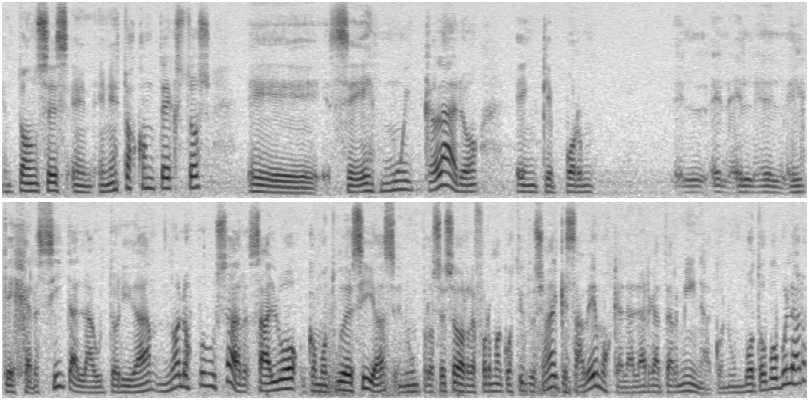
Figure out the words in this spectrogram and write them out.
Entonces, en, estos contextos eh, se es muy claro en que por el, que ejercita la autoridad no los puede usar, salvo, como tú decías, en un proceso de reforma constitucional que sabemos que a la larga termina con un voto popular,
